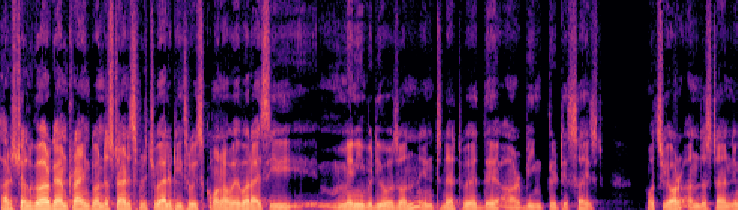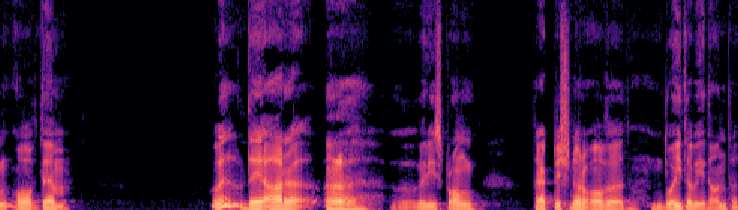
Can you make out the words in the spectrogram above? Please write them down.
Harshal Garg, I'm trying to understand spirituality through ISKCON. However, I see many videos on internet where they are being criticized. What's your understanding of them? Well, they are uh, a, a very strong practitioner of uh, Dvaita Vedanta,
